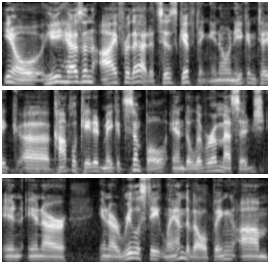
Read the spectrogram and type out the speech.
you know, he has an eye for that. It's his gifting, you know, and he can take uh, complicated, make it simple, and deliver a message in in our in our real estate land developing. Um,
